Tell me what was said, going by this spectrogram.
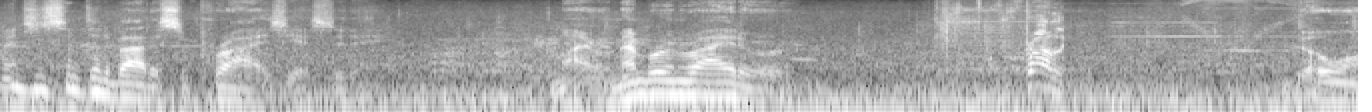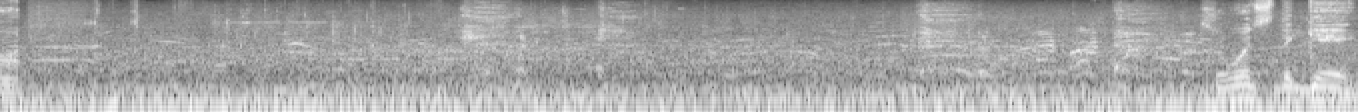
Mentioned something about a surprise yesterday. Am I remembering right, or Probably. go on? So what's the gig?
